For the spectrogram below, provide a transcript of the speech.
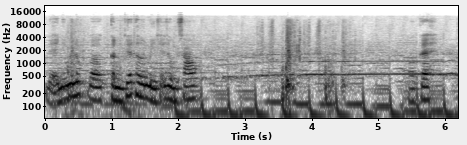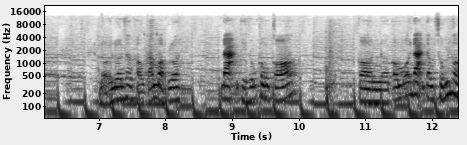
Để những cái lúc uh, cần thiết hơn mình sẽ dùng sau. Ok. Đổi luôn sang khẩu cá mập luôn. Đạn thì cũng không có. Còn ờ, có mỗi đạn trong súng thôi.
